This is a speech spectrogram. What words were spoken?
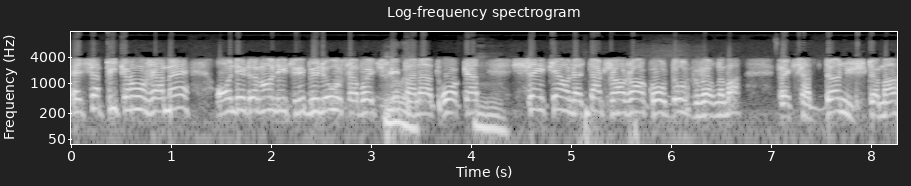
Elles s'appliqueront jamais. On est devant des tribunaux, ça va être Ah oui. pendant trois, quatre, cinq ans. On a le temps de changer encore d'autres gouvernements. Fait que ça donne justement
